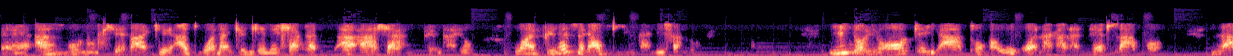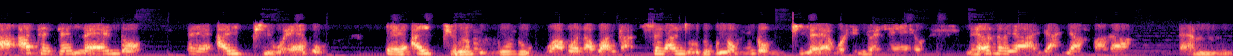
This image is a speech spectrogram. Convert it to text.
eh azibona ubuhle bakhe azibona ngendlela ahlangiphe ngayo. Wagcine sekazilinganisa lo into yonke yathoma ukonakala net lapho la athethe lento eh ayiphiweko eh ayiphiwe umuntu wabona kwanga sekangcono kunomuntu omphileko into leyo. Leyo nto ya- ya- yafaka um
